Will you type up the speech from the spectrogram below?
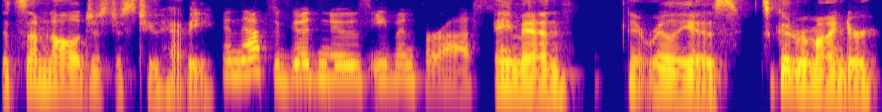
that some knowledge is just too heavy. And that's good news even for us. Amen. It really is. It's a good reminder.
